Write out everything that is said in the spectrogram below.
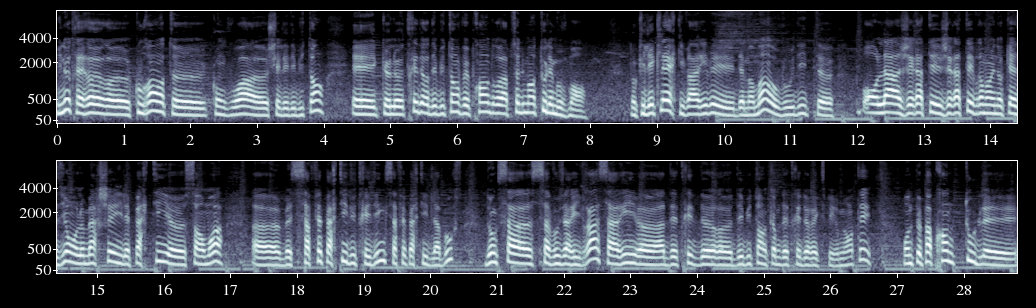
Une autre erreur euh, courante euh, qu'on voit euh, chez les débutants est que le trader débutant veut prendre absolument tous les mouvements. Donc il est clair qu'il va arriver des moments où vous vous dites bon là j'ai raté, j'ai raté vraiment une occasion, le marché il est parti sans moi. Ben, ça fait partie du trading, ça fait partie de la bourse. Donc ça, vous arrivera, ça arrive à des traders débutants comme des traders expérimentés. On ne peut pas prendre tous les,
